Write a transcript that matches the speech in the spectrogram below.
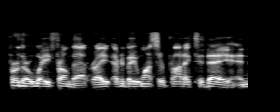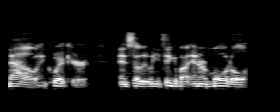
further away from that, right? Everybody wants their product today and now and quicker, and so when you think about intermodal,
